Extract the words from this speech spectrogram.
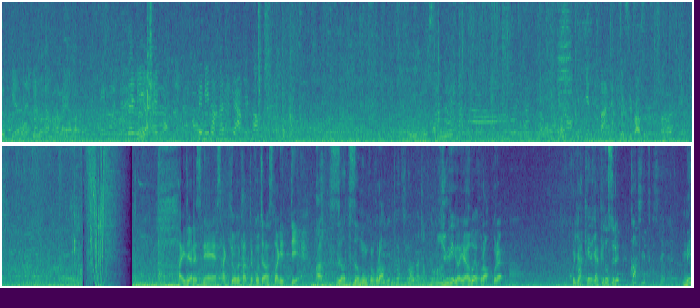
เราเส้นเขียวๆเนี่ยจะทำอะไรอ่ะเส้นนี้อ่ะเส้นนี้ทำได้ทุกอย่างเลยครับ うまそうเจ็ดสิบบาทเนี่ย ジェシーバーはいではですね先ほど買ったこちらのスパゲッティ熱々だもんこれほらレベルが違うなちょっと湯気がやばいほらこれこれやけやけどするガチで作ってたよね めっ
